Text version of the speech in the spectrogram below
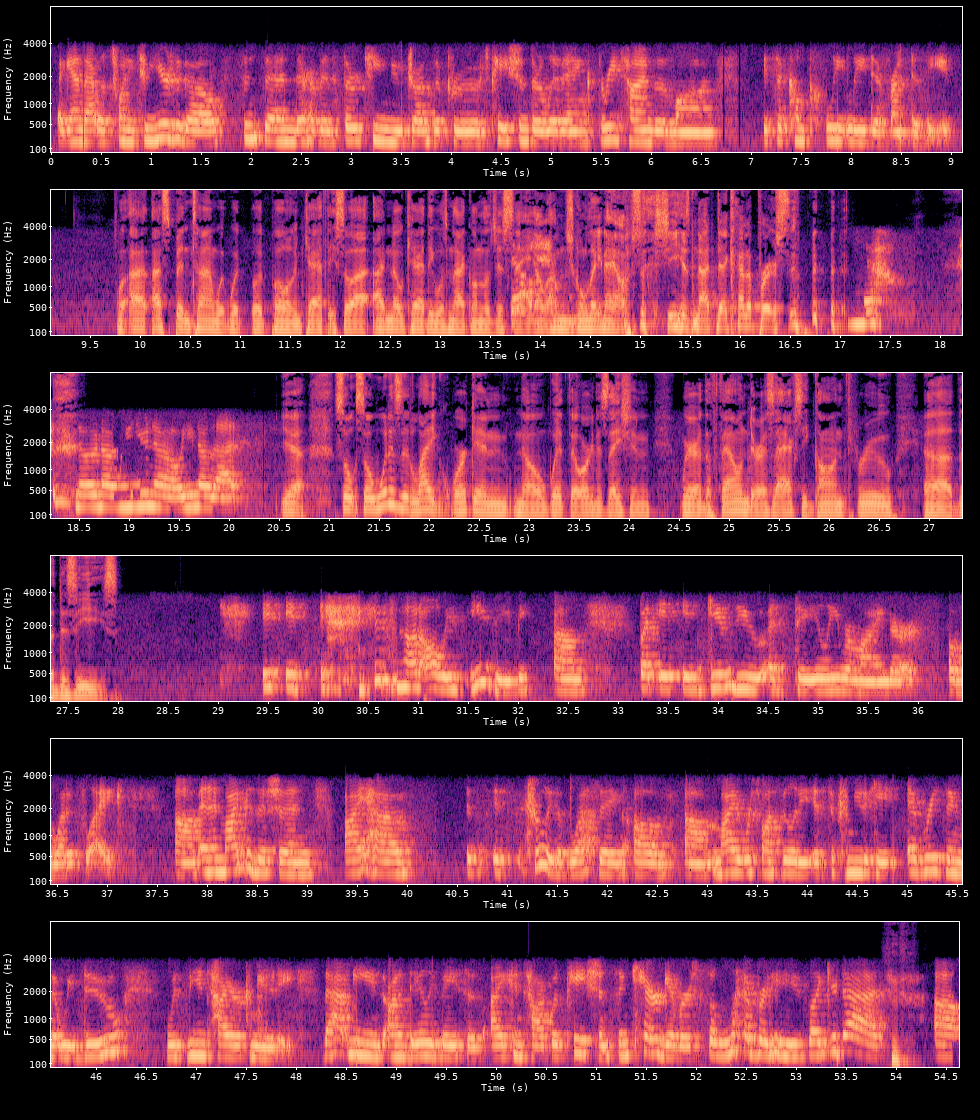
Again, that was 22 years ago. Since then, there have been 13 new drugs approved. Patients are living three times as long. It's a completely different disease. Well, I, I spent time with, with, with, Paul and Kathy, so I, I know Kathy was not going to just say, no. Oh, I'm just going to lay down. she is not that kind of person. no. No, no, you know, you know that. Yeah. So, so what is it like working, you know, with the organization where the founder has actually gone through uh, the disease? It, it it's not always easy, um, but it, it gives you a daily reminder of what it's like. Um, and in my position, I have it's, it's truly the blessing of um, my responsibility is to communicate everything that we do with the entire community. That means on a daily basis, I can talk with patients and caregivers, celebrities like your dad, um,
